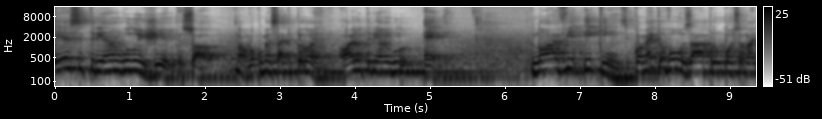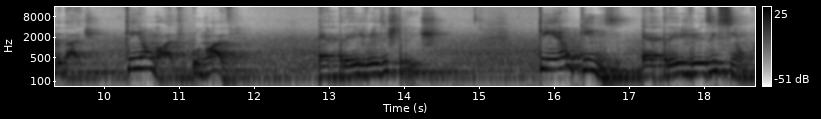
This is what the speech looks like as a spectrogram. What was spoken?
esse triângulo G, pessoal. Não, vou começar aqui pelo M. Olha o triângulo M. 9 e 15. Como é que eu vou usar a proporcionalidade? Quem é o 9? O 9 é 3 vezes 3. Quem é o 15? É 3 vezes 5.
